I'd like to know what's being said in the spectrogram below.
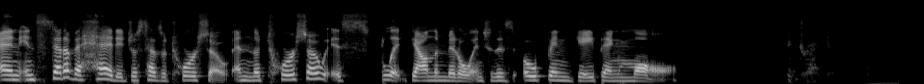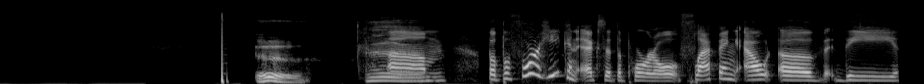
And instead of a head it just has a torso. And the torso is split down the middle into this open gaping maw Ooh. um but before he can exit the portal flapping out of the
